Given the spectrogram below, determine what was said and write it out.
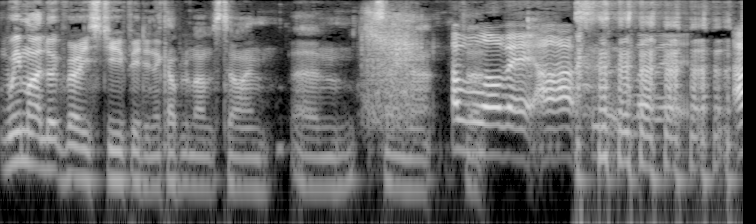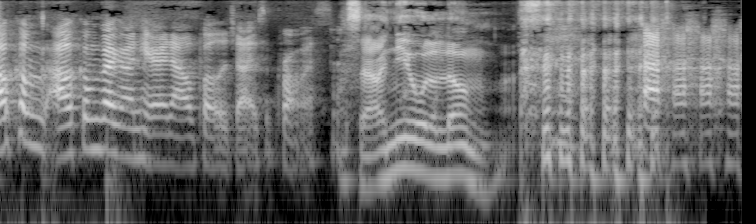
We might look very stupid in a couple of months' time, um, saying that. I but- love it. I absolutely love it. I'll come. I'll come back on here and I'll apologize. I promise. So I knew all along.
